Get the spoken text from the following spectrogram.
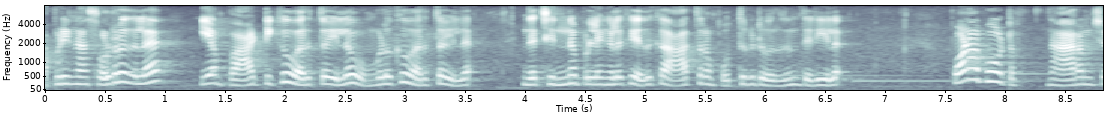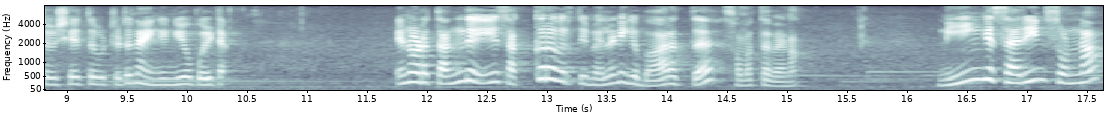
அப்படி நான் சொல்கிறதுல என் பாட்டிக்கு வருத்தம் இல்லை உங்களுக்கும் வருத்தம் இல்லை. இந்த சின்ன பிள்ளைங்களுக்கு எதுக்கு ஆத்திரம் பொத்துக்கிட்டு வருதுன்னு தெரியல. போனால் போகட்டும். நான் ஆரம்பித்த விஷயத்தை விட்டுட்டு நான் எங்கெங்கேயோ போயிட்டேன். என்னோடய தந்தை சக்கரவர்த்தி மேலே நீங்கள் பாரத்தை சுமத்த வேணாம். நீங்கள் சரின்னு சொன்னால்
